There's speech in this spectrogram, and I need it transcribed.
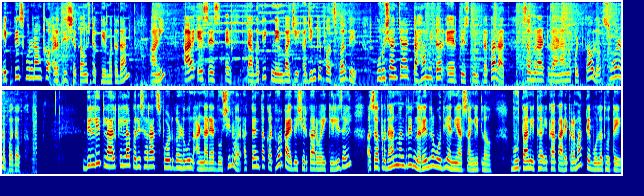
एकतीस पूर्णांक अडतीस शतांश टक्के मतदान. आणि आय एस एस एफ जागतिक नेमबाजी अजिंक्यपद स्पर्धेत पुरुषांच्या दहा मीटर एअर पिस्तूल प्रकारात सम्राट राणानं पटकावलं सुवर्णपदक. दिल्लीत लाल किल्ला परिसरात स्फोट घडवून आणणाऱ्या दोषींवर अत्यंत कठोर कायदेशीर कारवाई केली जाईल असं प्रधानमंत्री नरेंद्र मोदी यांनी आज सांगितलं. भूतान इथं एका कार्यक्रमात ते बोलत होते.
